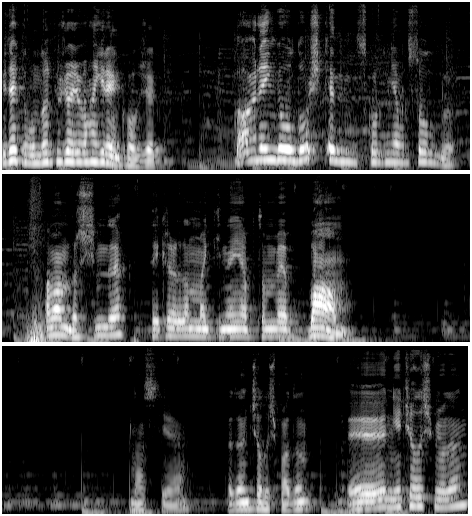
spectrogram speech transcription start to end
Bir dakika bunların çocuğu acaba hangi renk olacak? Kahverengi oldu. Hoş geldin. Discord'un yavrusu oldu. Tamamdır. Şimdi tekrardan makine yaptım ve bam. Nasıl ya? Neden çalışmadın? Ee niye çalışmıyor lan?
